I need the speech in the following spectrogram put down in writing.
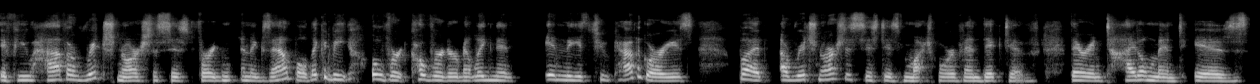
If you have a rich narcissist, for an example, they could be overt, covert, or malignant in these two categories. But a rich narcissist is much more vindictive. Their entitlement is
